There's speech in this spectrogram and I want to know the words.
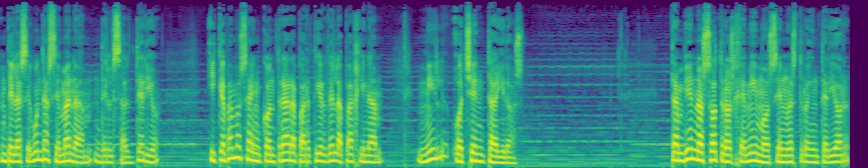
de la segunda semana del Salterio y que vamos a encontrar a partir de la página 1082. También nosotros gemimos en nuestro interior,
